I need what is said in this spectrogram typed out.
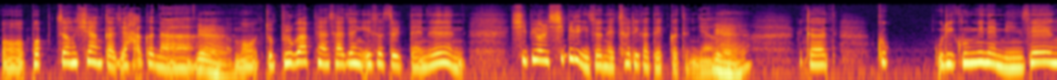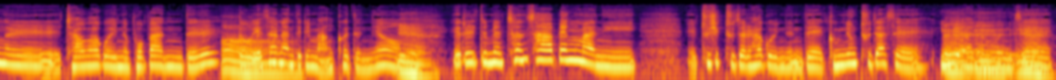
어, 법정 시한까지 하거나 예. 뭐좀 불가피한 사정이 있었을 때는 12월 10일 이전에 처리가 됐거든요. 예. 그러니까 국 우리 국민의 민생을 좌우하고 있는 법안들 어. 또 예산안들이 많거든요. 예. 를 들면 1,400만이 주식 투자를 하고 있는데 금융 투자세 유예하는 예, 예, 문제 또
